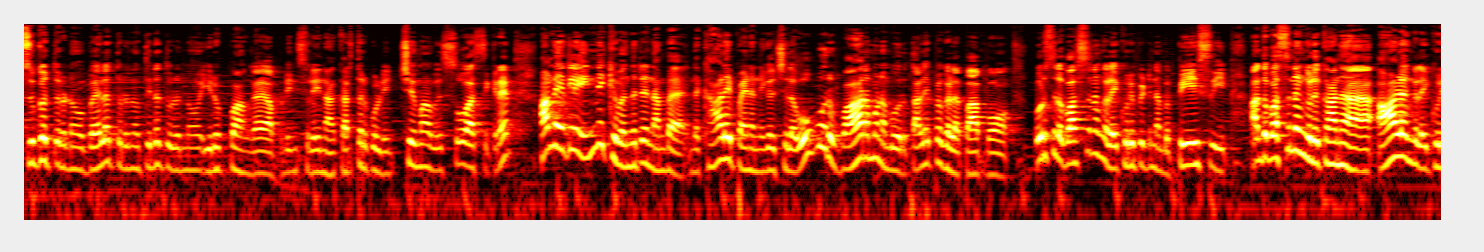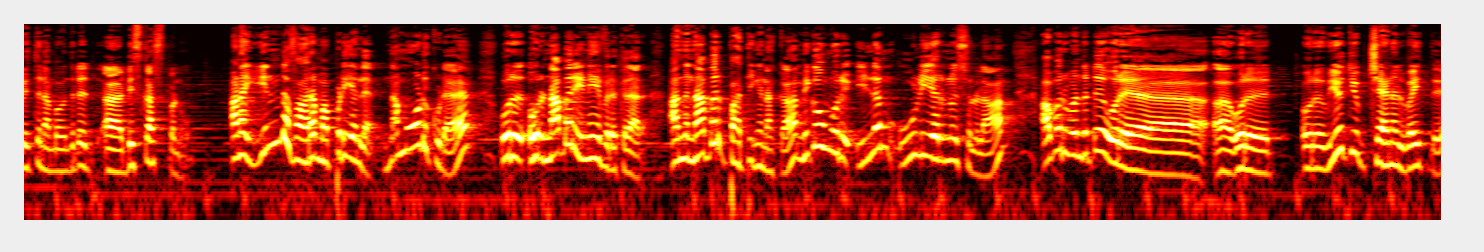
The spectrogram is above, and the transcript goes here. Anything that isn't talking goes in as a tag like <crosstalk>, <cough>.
சுகத்துடனும் பலத்துடனும் திடத்துடனும் இருப்பாங்க அப்படின்னு சொல்லி நான் கர்த்தருக்குள் நிச்சயமா விசுவாசிக்கிறேன். ஆமையர்களே இன்னைக்கு வந்துட்டு நம்ம இந்த காலை பயண நிகழ்ச்சியில ஒவ்வொரு வாரமும் நம்ம ஒரு தலைப்புகளை பார்ப்போம். ஒரு சில வசனங்களை குறிப்பிட்டு நம்ம பேசி அந்த வசனங்களுக்கான ஆழங்களை குறித்து நம்ம வந்துட்டு டிஸ்கஸ் பண்ணுவோம். ஆனா இந்த வாரம் அப்படி அல்ல. நம்மோடு கூட ஒரு ஒரு நபர் இணையவிருக்கிறார். அந்த நபர் பாத்தீங்கன்னாக்கா மிகவும் ஒரு இளம் ஊழியர்னு சொல்லலாம். அவர் வந்துட்டு ஒரு ஒரு ஒரு யூடியூப் சேனல் வைத்து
